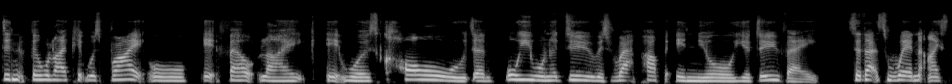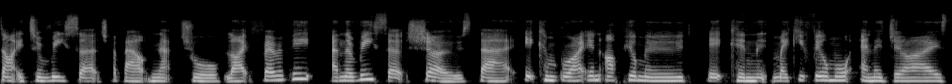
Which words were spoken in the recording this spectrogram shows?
didn't feel like it was bright or it felt like it was cold and all you want to do is wrap up in your, your duvet. So that's when I started to research about natural light therapy. And the research shows that it can brighten up your mood. It can make you feel more energized.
